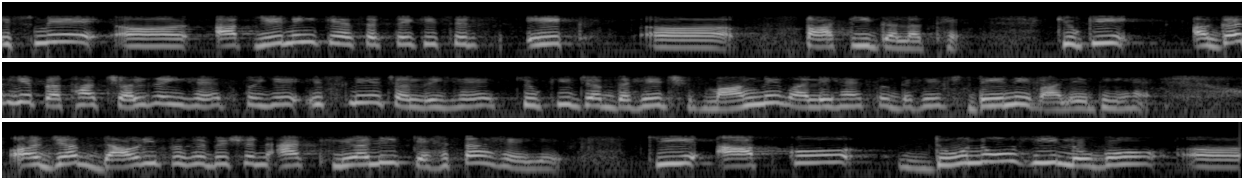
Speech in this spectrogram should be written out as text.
इसमें आप ये नहीं कह सकते कि सिर्फ़ एक पार्टी गलत है। क्योंकि अगर ये प्रथा चल रही है तो ये इसलिए चल रही है क्योंकि जब दहेज मांगने वाले हैं तो दहेज देने वाले भी हैं। और जब डाउरी प्रोहिबिशन एक्ट क्लियरली कहता है ये कि आपको दोनों ही लोगों आ,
